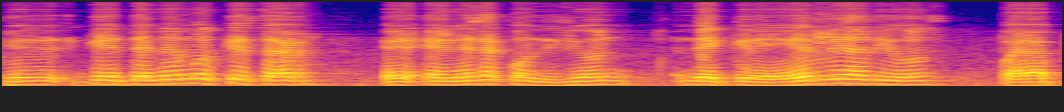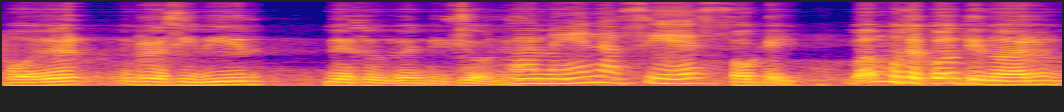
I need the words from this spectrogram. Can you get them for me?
que, que tenemos que estar en, en esa condición de creerle a Dios para poder recibir de sus bendiciones. Amén, así es. Ok, vamos a continuar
